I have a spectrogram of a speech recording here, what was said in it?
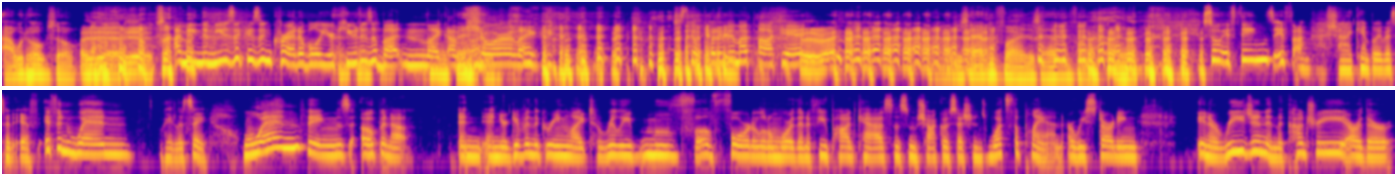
I would hope so. yeah, yeah. I mean, the music is incredible. You're cute as a button. Like I'm sure. Like just gonna put him in my pocket. I just having fun. Just having fun. Yeah. So if things, if I'm, I can't believe I said if, if and when. Okay, let's say when things open up. And, and you're given the green light to really move forward a little more than a few podcasts and some Shockoe sessions. What's the plan? Are we starting in a region in the country? Are there?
